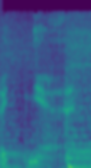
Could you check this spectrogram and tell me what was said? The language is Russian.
Тема дня.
